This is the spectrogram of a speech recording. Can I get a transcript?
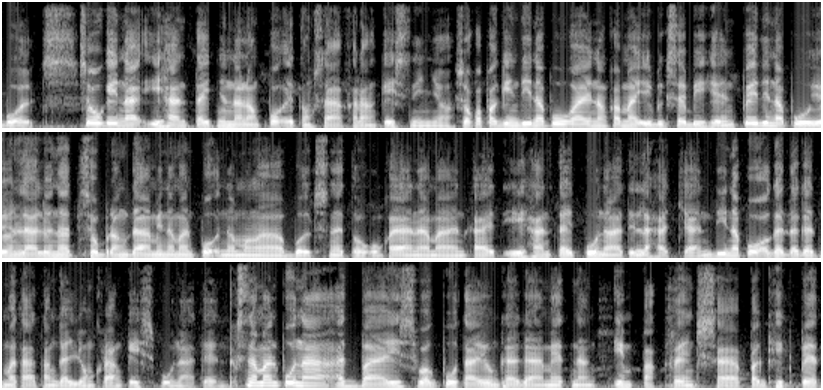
bolts. So okay na i-hand tight nyo na lang po itong sa crankcase ninyo. So kapag hindi na po kaya ng kamay, ibig sabihin, pwede na po yun lalo na sobrang dami naman po ng mga bolts na ito. Kung kaya naman kahit i-hand tight po natin lahat yan, hindi na po agad-agad matatanggal yung crankcase po natin. Next naman po na advice, wag po tayong gagamit ng impact wrench sa paghigpit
